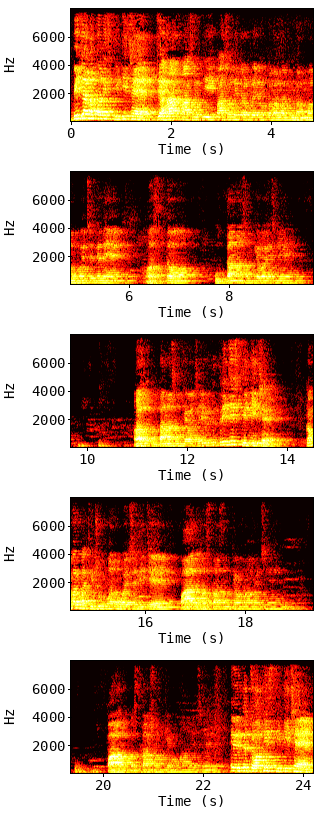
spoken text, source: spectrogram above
બીજા નંબરની સ્થિતિ છે જે હાથ પાછળથી, પાછળની તરફ લઈને કમરમાંથી નમવાનું હોય છે તેને હસ્ત ઉત્તાનાસન કહેવાય છે. હસ્ત ઉત્તાનાસન કહેવાય છે. એવી રીતે ત્રીજી સ્થિતિ છે. કમરમાંથી ઝૂકવાનું હોય છે નીચે. પાદ હસ્તાસન કહેવામાં આવે છે. પાદ હસ્તાસન કહેવામાં આવે છે. એવી રીતે ચોથી સ્થિતિ છે.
